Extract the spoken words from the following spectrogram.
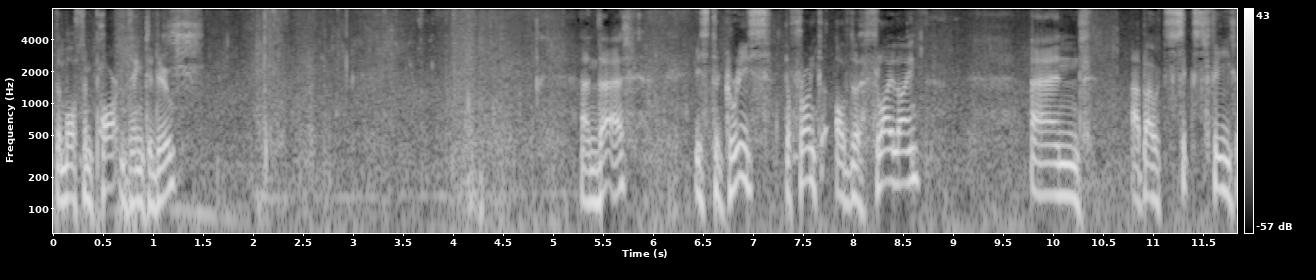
the most important thing to do. And that is to grease the front of the fly line and about six feet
